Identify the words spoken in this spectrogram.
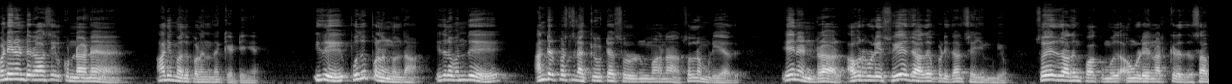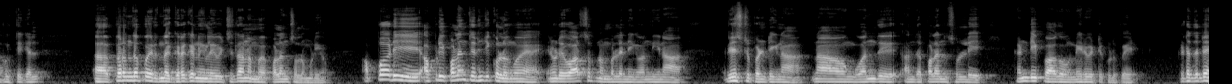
பன்னிரெண்டு ராசிகளுக்குண்டான ஆடி மாத பழங்கள் தான் கேட்டீங்க. இது பொது பலன்கள் தான். இதில் வந்து ஹண்ட்ரட் பர்சன்ட் அக்யூரேட்டாக சொல்லணுமானா சொல்ல முடியாது. ஏனென்றால் அவர்களுடைய சுயஜாதப்படி தான் செய்ய முடியும். சுயஜாதம் பார்க்கும்போது அவங்களுடைய நடக்கிற தசாபுக்திகள் பிறந்தப்போ இருந்த கிரகணங்களை வச்சு தான் நம்ம பலன் சொல்ல முடியும். அப்படி அப்படி பலன் தெரிஞ்சுக்கொள்ளுங்க. என்னுடைய வாட்ஸ்அப் நம்பரில் நீங்கள் வந்தீங்கன்னா ரெஜிஸ்டர் பண்ணிட்டீங்கன்னா நான் அவங்க வந்து அந்த பலன் சொல்லி கண்டிப்பாக அவங்க நிறைவேற்றி கொடுப்பேன். கிட்டத்தட்ட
